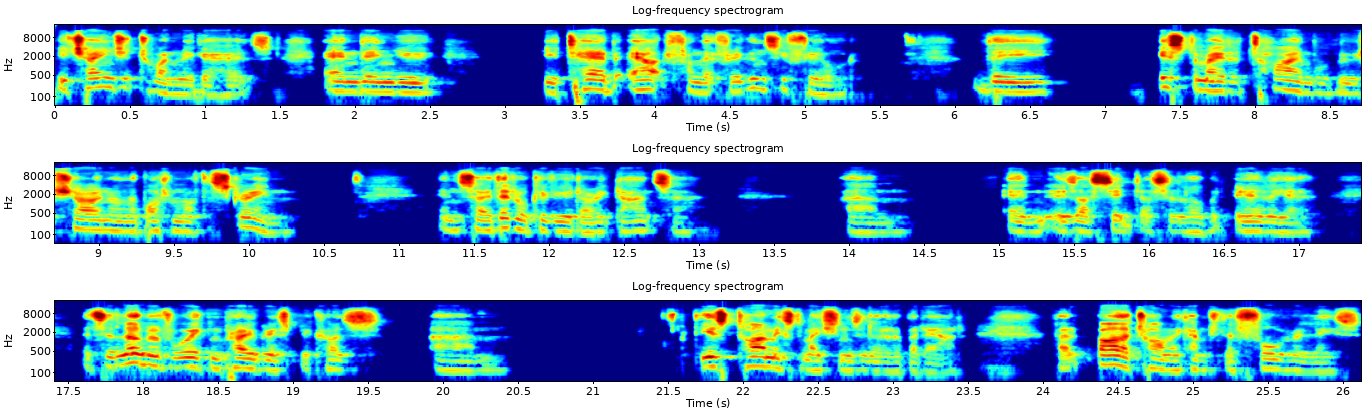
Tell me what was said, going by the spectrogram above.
You change it to one megahertz, and then you you tab out from that frequency field. The estimated time will be shown on the bottom of the screen, and so that will give you a direct answer. Um, and as I said just a little bit earlier, it's a little bit of a work in progress because um, the time estimation is a little bit out. But by the time we come to the full release,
